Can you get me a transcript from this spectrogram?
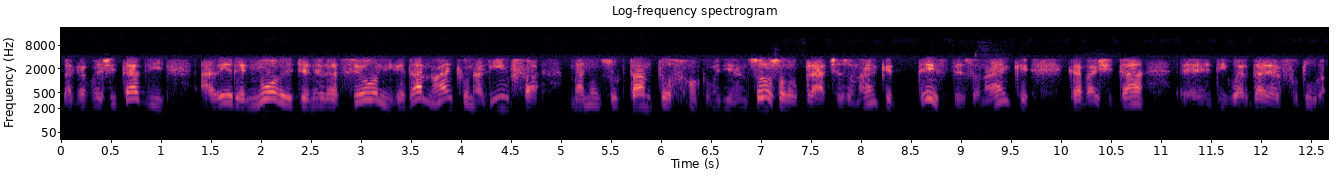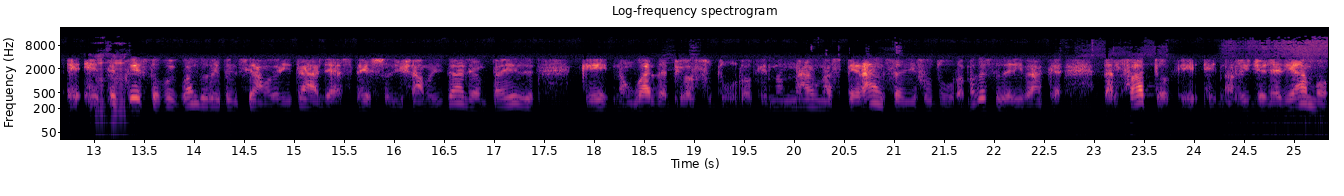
la capacità di avere nuove generazioni che danno anche una linfa ma non soltanto, come dire, non sono solo braccia, sono anche teste, sono anche capacità eh, di guardare al futuro e, e uh-huh. per mhm. questo poi quando noi pensiamo che l'Italia, stesso diciamo l'Italia è un paese che non guarda più al futuro, che non ha una speranza di futuro, ma questo deriva anche dal fatto che eh, non rigeneriamo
